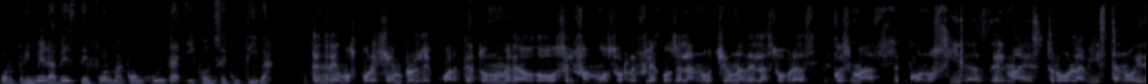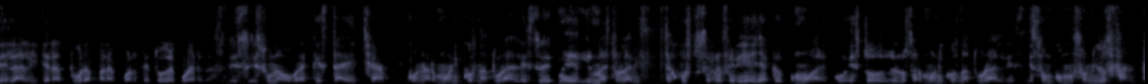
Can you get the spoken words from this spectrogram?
por primera vez de forma conjunta y consecutiva. Tendremos, por ejemplo, el cuarteto número 2, el famoso Reflejos de la Noche, una de las obras pues más conocidas del maestro Lavista, ¿no? Y de la literatura para cuarteto de cuerdas. Es, una obra que está hecha con armónicos naturales. El maestro Lavista justo se refería a ella que como esto de los armónicos naturales, son como sonidos fantasma.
